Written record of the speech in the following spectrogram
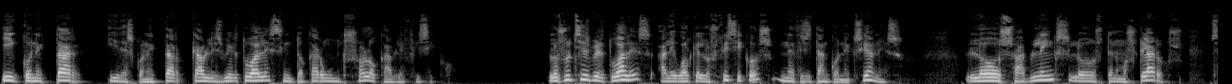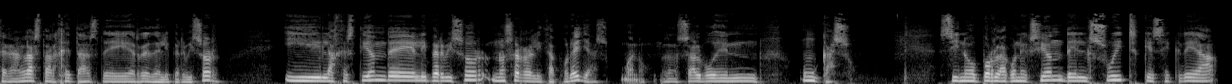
y conectar y desconectar cables virtuales sin tocar un solo cable físico. Los switches virtuales, al igual que los físicos, necesitan conexiones. Los uplinks los tenemos claros. Serán las tarjetas de red del hipervisor. Y la gestión del hipervisor no se realiza por ellas. Bueno, salvo en un caso. Sino por la conexión del switch que se crea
